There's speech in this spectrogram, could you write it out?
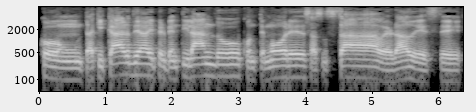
con taquicardia, hiperventilando, con temores, asustada, ¿verdad? Este,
